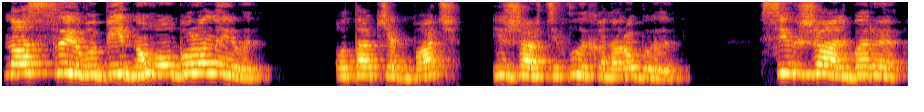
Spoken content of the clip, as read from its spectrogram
на силу бідного оборонили. Отак, як бач, із жартів лиха наробили. Всіх жаль бере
